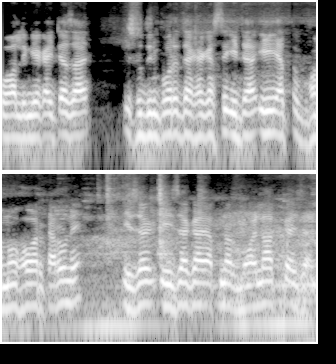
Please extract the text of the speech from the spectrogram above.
ওয়ালিংয়ে কাইটা যায়। কিছুদিন পরে দেখা গেছে এটা, এই এত ঘন হওয়ার কারণে এই জায়গা, এই জায়গায় আপনার ময়লা আটকায় যায়।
